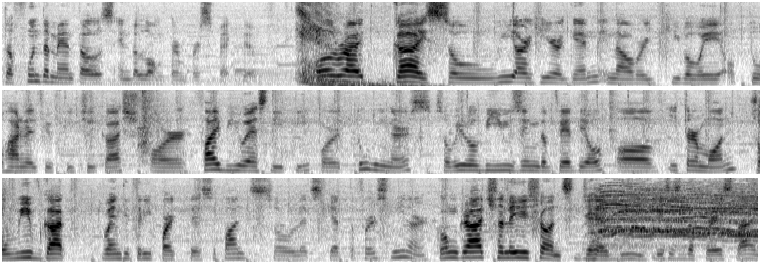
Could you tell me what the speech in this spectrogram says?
the fundamentals, and the long-term perspective. Alright guys, so we are here again in our giveaway of 250 Gcash or 5 USDT for two winners. So we will be using the video of Ethermon. So we've got 23 participants. So let's get the first winner. Congratulations, Jebby. This is the first time,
